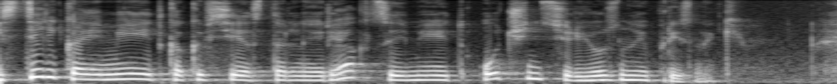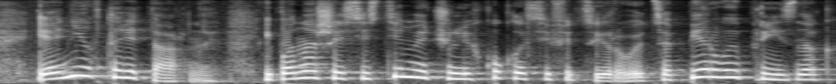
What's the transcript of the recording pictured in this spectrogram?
истерика имеет, как и все остальные реакции, имеет очень серьезные признаки. И они авторитарны. И по нашей системе очень легко классифицируются. Первый признак,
